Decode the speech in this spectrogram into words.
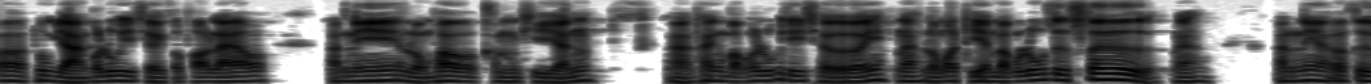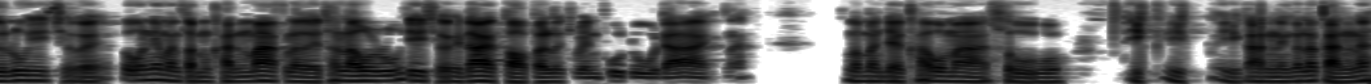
ก็ทุกอย่างก็รู้เฉยๆก็พอแล้ว อันนี้หลวงพ่อคำเขียนท่านบอกว่ารู้เฉยๆนะหลวงพ่อเทียนบอกรู้ซื่อๆนะอันนี้ก็คือรู้เฉยๆตัวนี้มันสำคัญมากเลย ถ้าเรารู้เฉยๆได้ต่อไปเราจะเป็นผู้ดูได้นะแล้วมันจะเข้ามาสู่ อีกอีกอีกอันหนึ่งก็แล้วกันนะ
